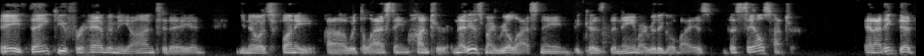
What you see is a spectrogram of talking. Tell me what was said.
Hey, thank you for having me on today. And you know, it's funny uh, with the last name Hunter, and that is my real last name because the name I really go by is the Sales Hunter. And I think that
